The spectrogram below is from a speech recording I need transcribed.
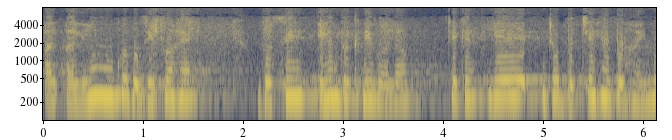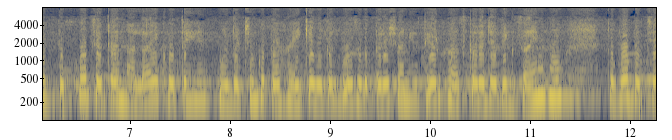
العلیم کا وظیفہ ہے۔ وسیع علم رکھنے والا ٹھیک ہے، یہ جو بچے ہیں پڑھائی میں بہت زیادہ نالائق ہوتے ہیں۔ اور بچوں کو پڑھائی کے وقت بہت زیادہ پریشانی ہوتی ہے اور خاص کر جب ایگزائم ہو، تو وہ بچے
